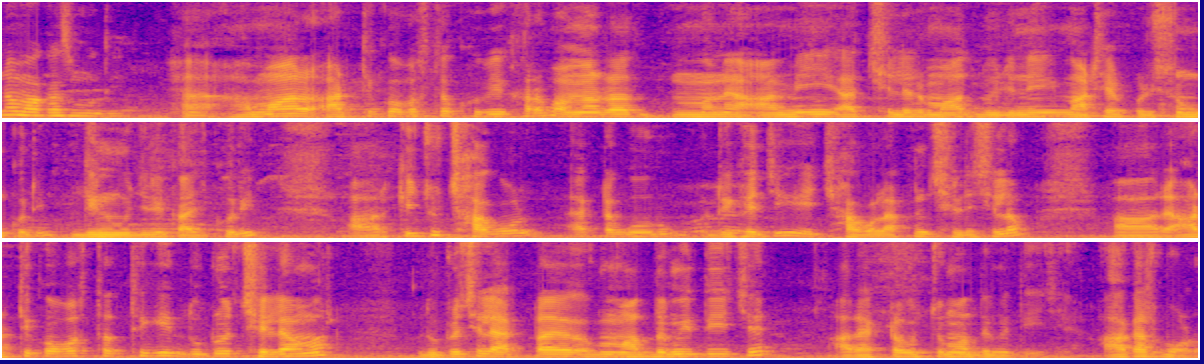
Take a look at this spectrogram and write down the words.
নাম আকাশ হ্যাঁ আমার আর্থিক অবস্থা খুবই খারাপ। আমরা মানে আমি আর ছেলের মা দুজনেই মাঠের পরিশ্রম করি, দিনমজুরি কাজ করি। আর কিছু ছাগল, একটা গরু রেখেছি, এই ছাগল এখন ছেড়েছিলাম। আর আর্থিক অবস্থার থেকে দুটো ছেলে আমার, দুটো ছেলে একটা মাধ্যমিক দিয়েছে আর একটা উচ্চ মাধ্যমিক দিয়েছে। আকাশ বড়।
